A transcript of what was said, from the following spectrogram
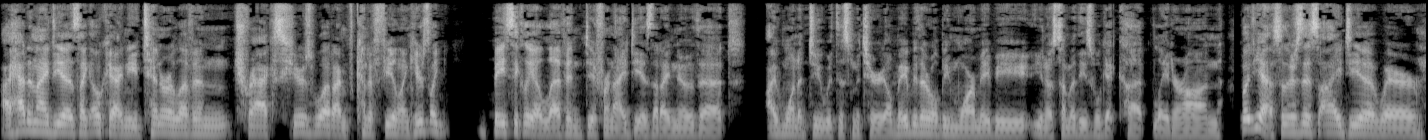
I had an idea. It's like, okay, I need 10 or 11 tracks. Here's what I'm kind of feeling. Here's like basically 11 different ideas that I know that I want to do with this material. Maybe there will be more. Maybe, you know, some of these will get cut later on. But yeah, so there's this idea where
